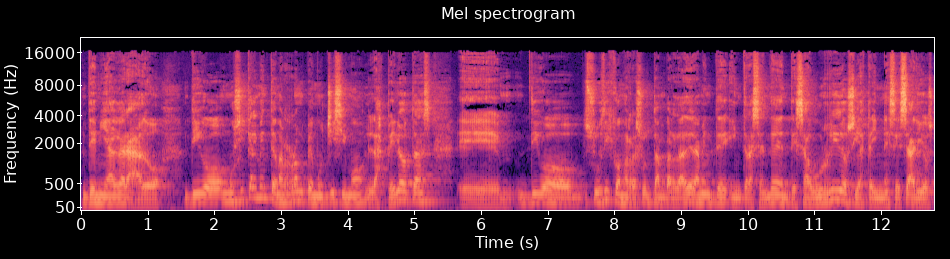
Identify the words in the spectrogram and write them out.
de mi agrado. Digo, musicalmente me rompe muchísimo las pelotas. Eh, digo, sus discos me resultan verdaderamente intrascendentes, aburridos y hasta innecesarios.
